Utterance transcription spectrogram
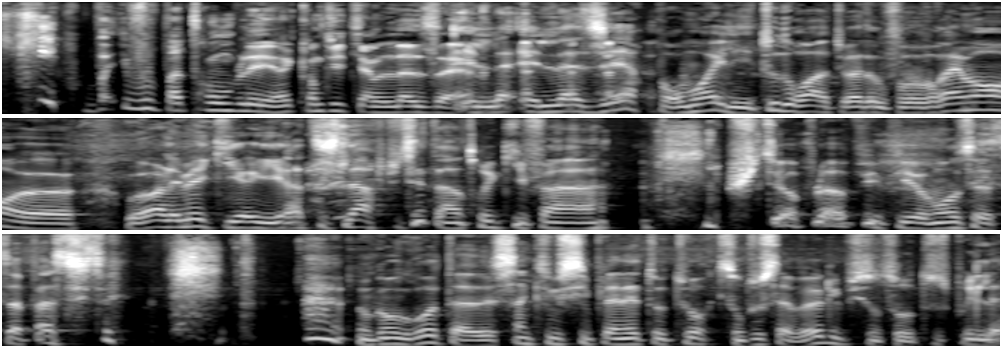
il faut il faut pas trembler hein, quand tu tiens le laser Et, le- et le laser, pour moi, il est tout droit, tu vois. Donc, faut vraiment. Euh, ou alors, les mecs, ils, ils ratissent large, tu sais, t'as un truc qui fait un. Chut, hop là, puis, au moment où ça, ça passe. tu sais. Donc, en gros, t'as 5 ou 6 planètes autour qui sont tous aveugles, et puis ils sont tous pris le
